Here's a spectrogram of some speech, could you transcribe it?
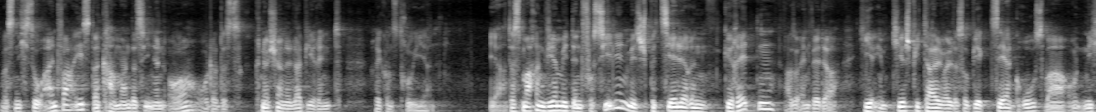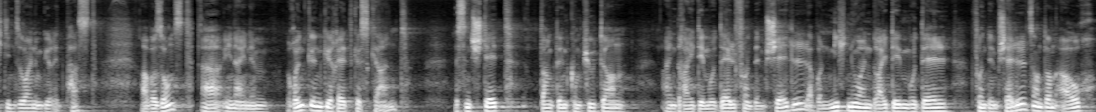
was nicht so einfach ist, dann kann man das Innenohr oder das knöcherne Labyrinth rekonstruieren. Ja, das machen wir mit den Fossilien, mit spezielleren Geräten, also entweder hier im Tierspital, weil das Objekt sehr groß war und nicht in so einem Gerät passt, aber sonst äh, in einem Röntgengerät gescannt. Es entsteht dank den Computern ein 3D-Modell von dem Schädel, aber nicht nur ein 3D-Modell von dem Schädel, sondern auch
